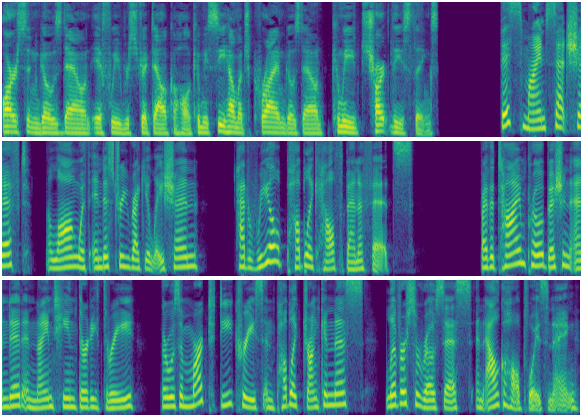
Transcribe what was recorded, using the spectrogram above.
Arson goes down if we restrict alcohol. Can we see how much crime goes down? Can we chart these things? This mindset shift, along with industry regulation, had real public health benefits. By the time Prohibition ended in 1933, there was a marked decrease in public drunkenness, liver cirrhosis, and alcohol poisoning.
